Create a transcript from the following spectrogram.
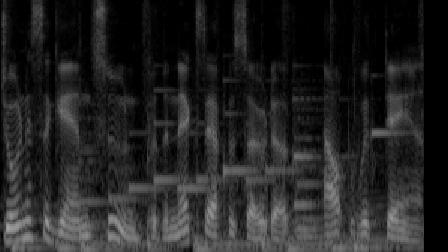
Join us again soon for the next episode of Out with Dan.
